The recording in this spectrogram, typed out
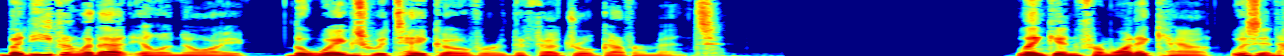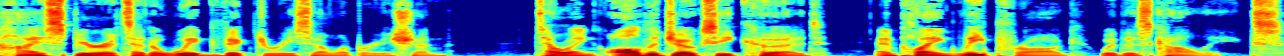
But even without Illinois, the Whigs would take over the federal government. Lincoln, from one account, was in high spirits at a Whig victory celebration, telling all the jokes he could and playing leapfrog with his colleagues.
